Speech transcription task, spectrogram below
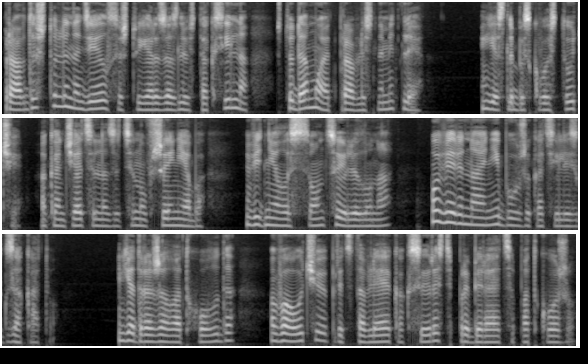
Правда, что ли, надеялся, что я разозлюсь так сильно, что домой отправлюсь на метле? Если бы сквозь тучи, окончательно затянувшее небо, виднелось солнце или луна, уверена, они бы уже катились к закату. Я дрожала от холода, воочию представляя, как сырость пробирается под кожу.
